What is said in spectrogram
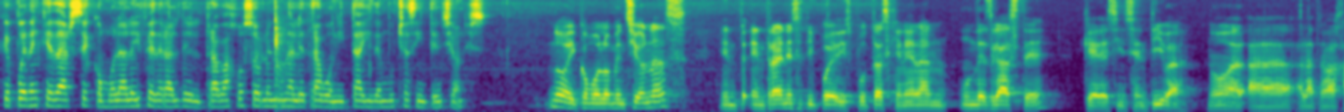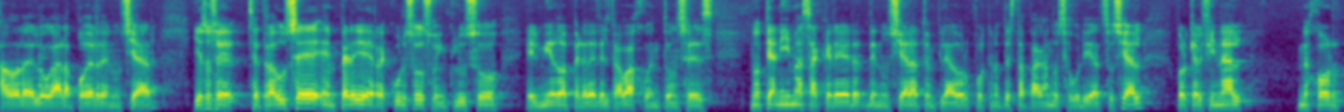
que pueden quedarse como la ley federal del trabajo solo en una letra bonita y de muchas intenciones no y como lo mencionas entrar en ese tipo de disputas generan un desgaste que desincentiva ¿no? a, la trabajadora del hogar a poder denunciar y eso se, se, traduce en pérdida de recursos o incluso el miedo a perder el trabajo. Entonces no te animas a querer denunciar a tu empleador porque no te está pagando seguridad social, porque al final mejor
